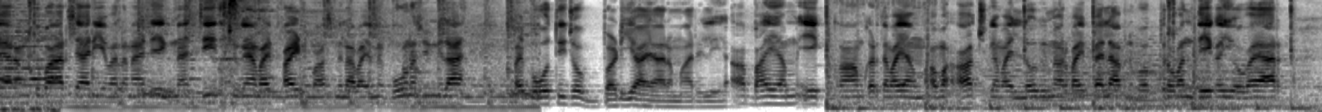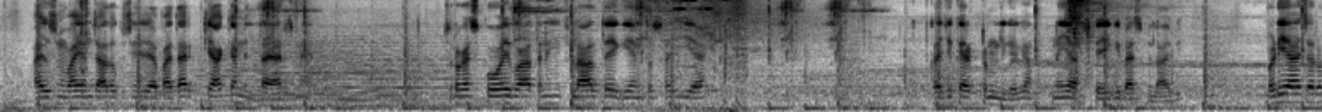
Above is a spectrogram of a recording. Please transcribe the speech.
यार हम दोबारा से यार ये वाला मैच एक मैच जीत चुके हैं भाई फाइट पास मिला भाई, हमें बोनस भी मिला है। भाई बहुत ही जो बढ़िया है यार हमारे लिए। अब भाई हम एक काम करते हैं भाई, हम अब आ चुके हैं भाई लॉबी में और भाई पहले आपने वो वन देखा ही होगा यार। भाई, उसमें भाई हम ज़्यादा कुछ नहीं ले पाते। यार क्या क्या मिलता है यार इसमें? चलो कैसे कोई बात नहीं, फ़िलहाल तो ये गेम तो सही है। कैसे कैरेक्टर मिल गया क्या? नहीं यार, उसका एक ही बेस्ट मिला अभी। बढ़िया है, चलो।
